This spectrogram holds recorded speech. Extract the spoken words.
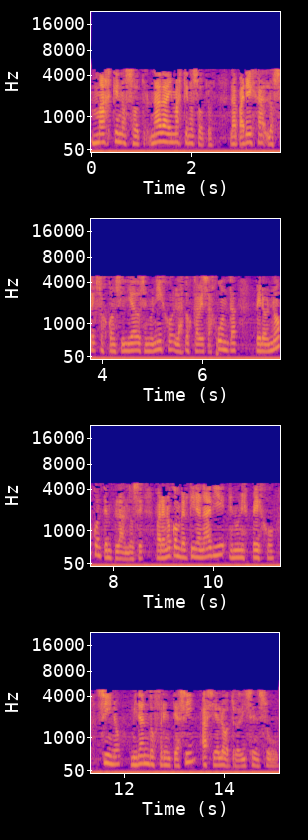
más que nosotros, nada hay más que nosotros la pareja, los sexos conciliados en un hijo, las dos cabezas juntas, pero no contemplándose, para no convertir a nadie en un espejo, sino mirando frente a sí hacia el otro, dice en su,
